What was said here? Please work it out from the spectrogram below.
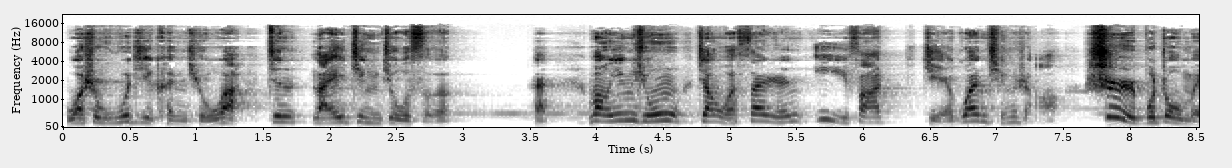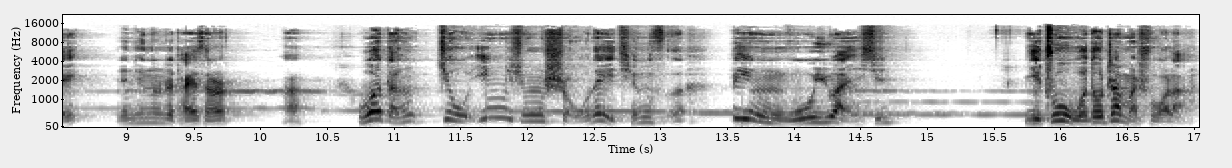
我是无计恳求啊，今来境就死。哎，望英雄将我三人一发解官请赏，誓不皱眉。您听听这台词儿啊，我等救英雄守内请死，并无怨心。你朱武都这么说了，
